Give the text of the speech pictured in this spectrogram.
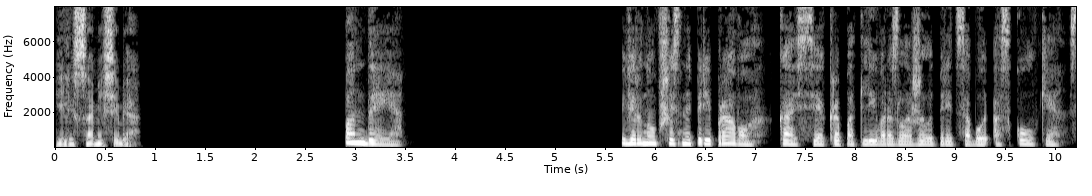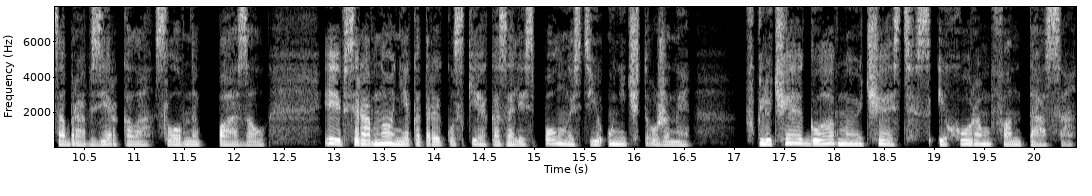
или сами себя. Пандея. Вернувшись на переправу, Кассия кропотливо разложила перед собой осколки, собрав зеркало, словно пазл, и все равно некоторые куски оказались полностью уничтожены, включая главную часть с ихором Фантаса.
